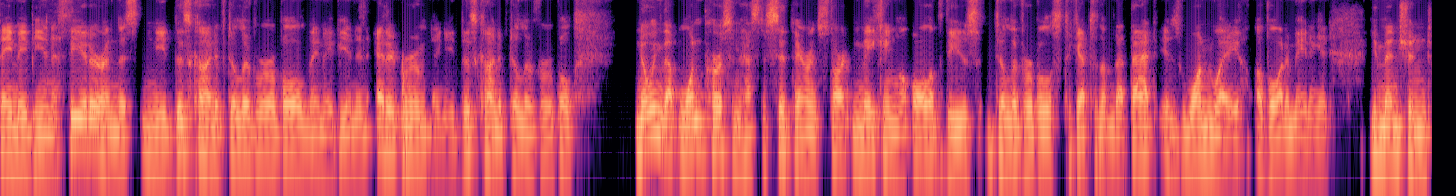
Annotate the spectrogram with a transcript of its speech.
they may be in a theater and this need this kind of deliverable, they may be in an edit room, they need this kind of deliverable knowing that one person has to sit there and start making all of these deliverables to get to them that that is one way of automating it you mentioned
